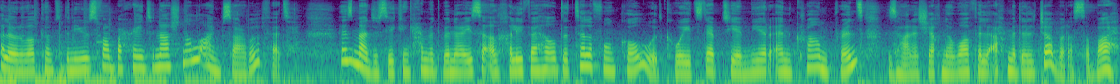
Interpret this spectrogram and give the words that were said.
Hello and welcome to the news from Bahrain International. I'm Sarah Al. His Majesty King Hamad bin Isa Al Khalifa held a telephone call with Kuwait's Deputy Emir and Crown Prince, Highness Sheikh Nawaf Al Ahmed Al Jaber Al Sabah.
